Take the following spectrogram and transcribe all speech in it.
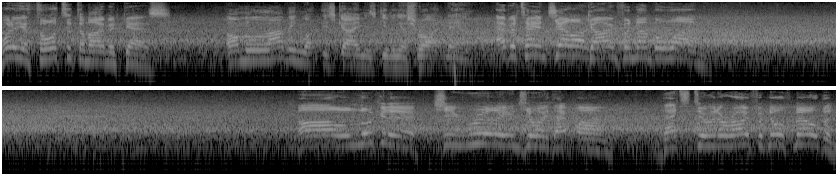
What are your thoughts at the moment, Gaz? I'm loving what this game is giving us right now. Abbatangelo going for number one. Oh, look at her. She really enjoyed that one. That's two in a row for North Melbourne.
